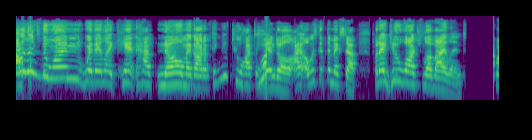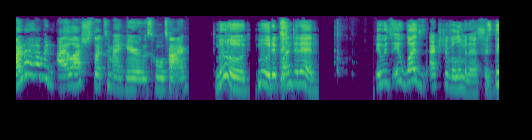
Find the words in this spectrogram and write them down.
Island's the one where they like can't have. No, my god, I'm thinking of Too Hot to What? Handle. I always get them mixed up, but I do watch Love Island. why did I have an eyelash stuck to my hair this whole time? Mood, mood. It blended in. It was it was extra voluminous.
